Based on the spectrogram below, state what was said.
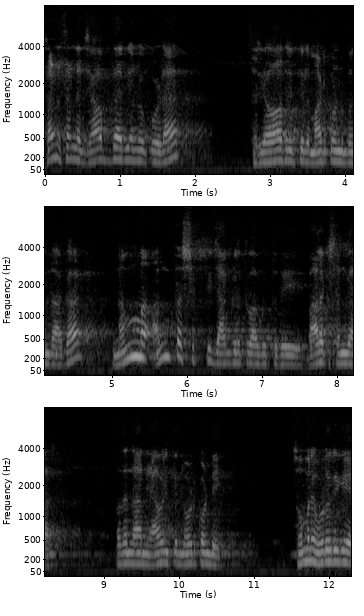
ಸಣ್ಣ ಸಣ್ಣ ಜವಾಬ್ದಾರಿಯನ್ನು ಕೂಡ ಸರಿಯಾದ ರೀತಿಯಲ್ಲಿ ಮಾಡಿಕೊಂಡು ಬಂದಾಗ ನಮ್ಮ ಅಂತಃಶಕ್ತಿ ಜಾಗೃತವಾಗುತ್ತದೆ. ಬಾಲಕ ಸಂಘ, ಅದನ್ನು ನಾನು ಯಾವ ರೀತಿ ನೋಡಿಕೊಂಡೆ? ಸುಮ್ಮನೆ ಹುಡುಗರಿಗೆ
